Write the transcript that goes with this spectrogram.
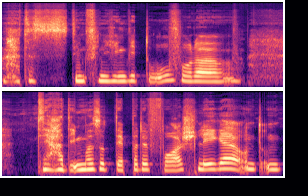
ach, das, den finde ich irgendwie doof oder der hat immer so depperte Vorschläge und, und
